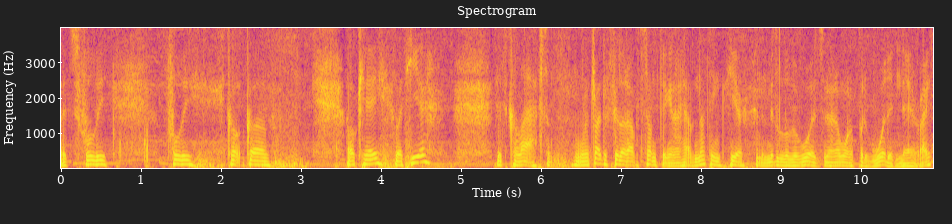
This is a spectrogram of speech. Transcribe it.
It's fully fully okay. But here it's collapsed. I'm gonna try to fill it up with something and I have nothing here in the middle of the woods and I don't want to put wood in there right?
